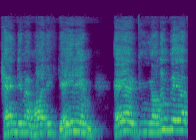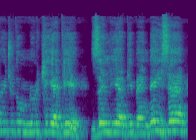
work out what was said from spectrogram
Kendime malik değilim. Eğer dünyanın veya vücudun mülkiyeti, zilliyeti bende ise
